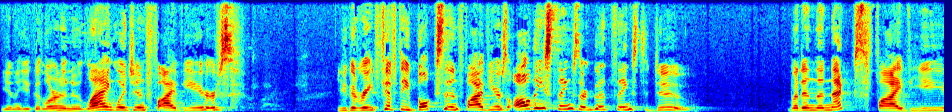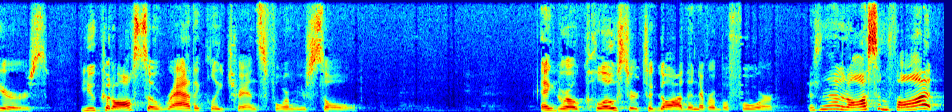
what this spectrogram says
You know, you could learn a new language in five years. You could read 50 books in five years. All these things are good things to do. But in the next five years, you could also radically transform your soul and grow closer to God than ever before. Isn't that an awesome thought?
